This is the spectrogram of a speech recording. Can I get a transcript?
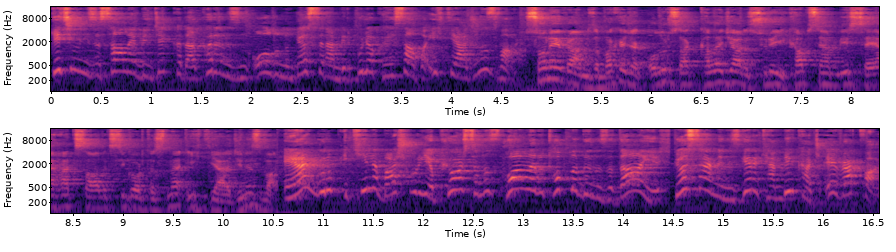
geçiminizi sağlayabilecek kadar paranızın olduğunu gösteren bir bloka hesaba ihtiyacınız var. Son evrağımıza bakacak olursak kalacağınız süreyi kapsayan bir seyahat sağlık sigortasına ihtiyacınız var. Eğer grup 2 ile başvuru yapıyorsanız puanları topladığınıza dair göstermeniz gereken birkaç evrak var.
